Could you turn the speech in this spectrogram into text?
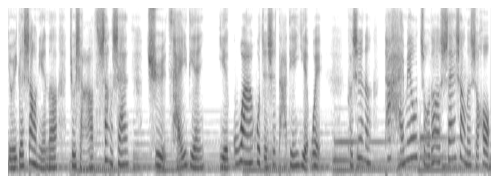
有一个少年呢，就想要上山去采一点野菇啊，或者是打点野味，可是呢，他还没有走到山上的时候，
